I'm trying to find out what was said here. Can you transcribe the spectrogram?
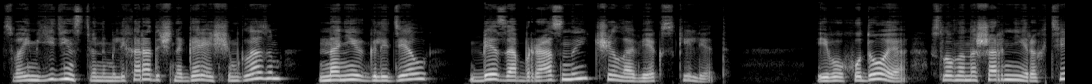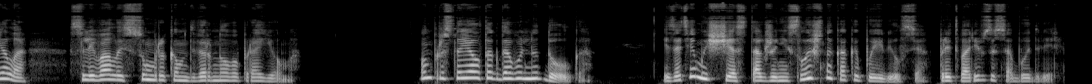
своим единственным лихорадочно горящим глазом На них глядел безобразный человек-скелет. Его худое, словно на шарнирах тело, сливалось с сумраком дверного проема. Он простоял так довольно долго и затем исчез так же неслышно, как и появился, притворив за собой дверь.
